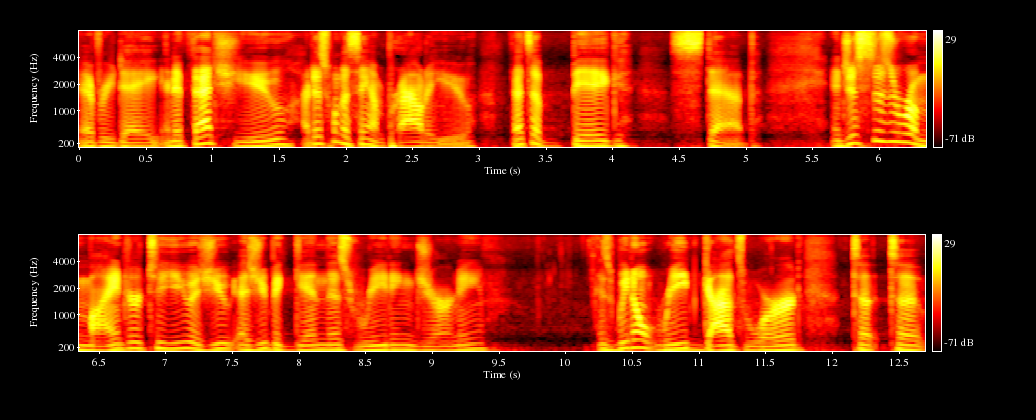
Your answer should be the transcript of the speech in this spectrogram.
every day. And if that's you, I just want to say I'm proud of you. That's a big step. And just as a reminder to you as you as you begin this reading journey, is we don't read God's word to, to,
